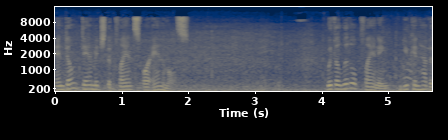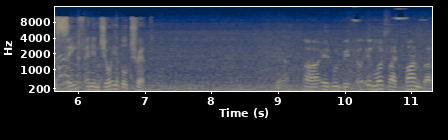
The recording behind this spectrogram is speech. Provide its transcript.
and don't damage the plants or animals. With a little planning, you can have a safe and enjoyable trip. Yeah. Uh, it would be. It looks like fun, but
